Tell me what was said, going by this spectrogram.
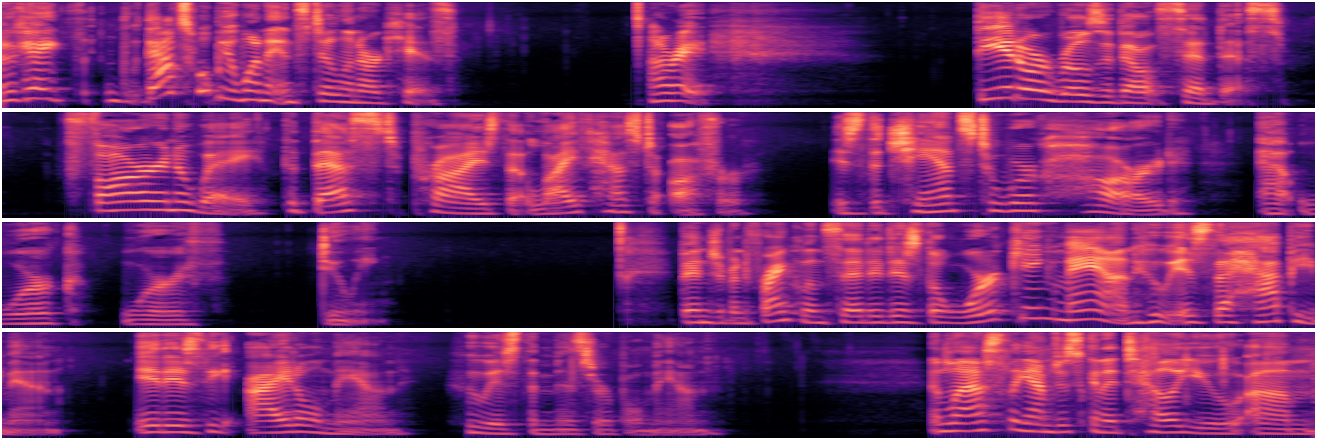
Okay? That's what we want to instill in our kids. All right. Theodore Roosevelt said this Far and away, the best prize that life has to offer is the chance to work hard at work worth doing. Benjamin Franklin said, It is the working man who is the happy man. It is the idle man who is the miserable man. And lastly, I'm just going to tell you um,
